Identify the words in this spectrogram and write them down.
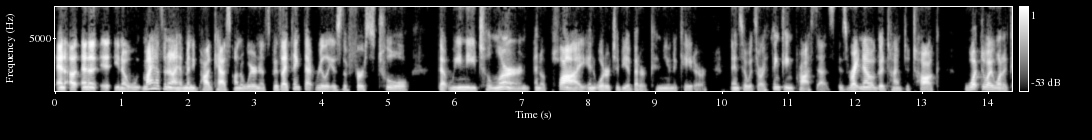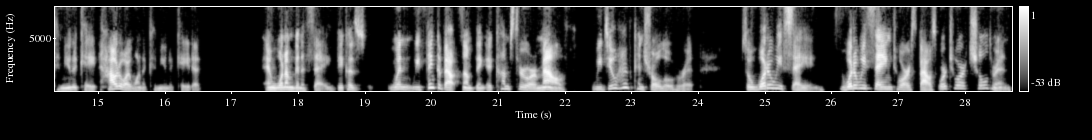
And uh, and uh, it, you know my husband and i have many podcasts on awareness because i think that really is the first tool that we need to learn and apply in order to be a better communicator and so it's our thinking process. Is right now a good time to talk? What do i want to communicate? How do i want to communicate it? And what i'm going to say? Because when we think about something it comes through our mouth. We do have control over it. So what are we saying? What are we saying to our spouse or to our children?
